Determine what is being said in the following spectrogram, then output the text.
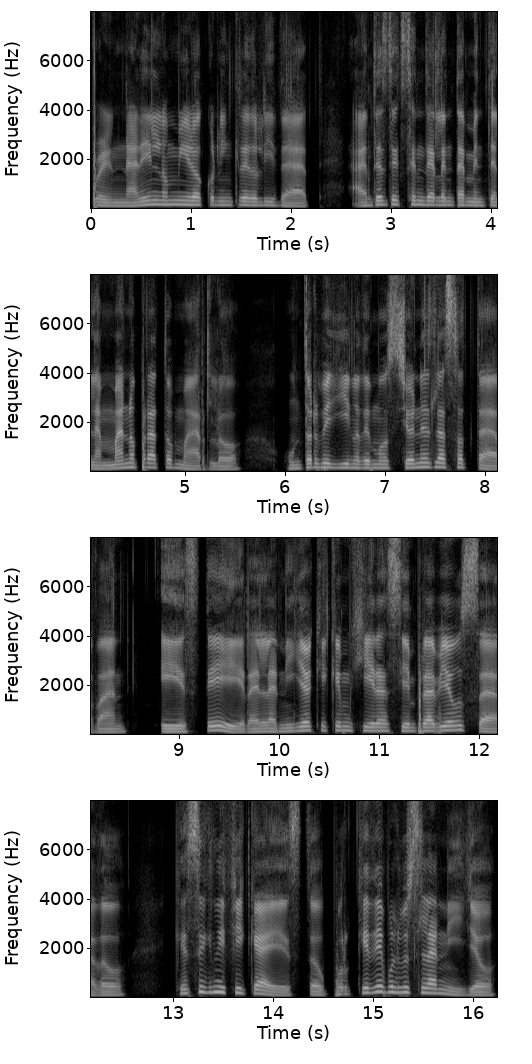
Prenarin lo miró con incredulidad antes de extender lentamente la mano para tomarlo. Un torbellino de emociones la azotaban. Este era el anillo que Kemjira siempre había usado. ¿Qué significa esto? ¿Por qué devuelves el anillo?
